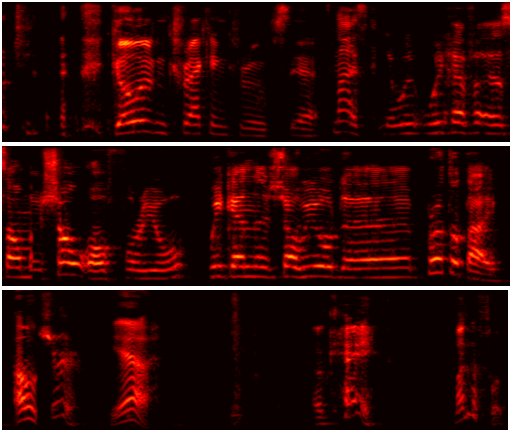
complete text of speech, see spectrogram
golden cracking groups. Yeah, nice. We, we have uh, some show off for you. We can show you the prototype. Oh, Sure. yeah. Okay. Wonderful.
